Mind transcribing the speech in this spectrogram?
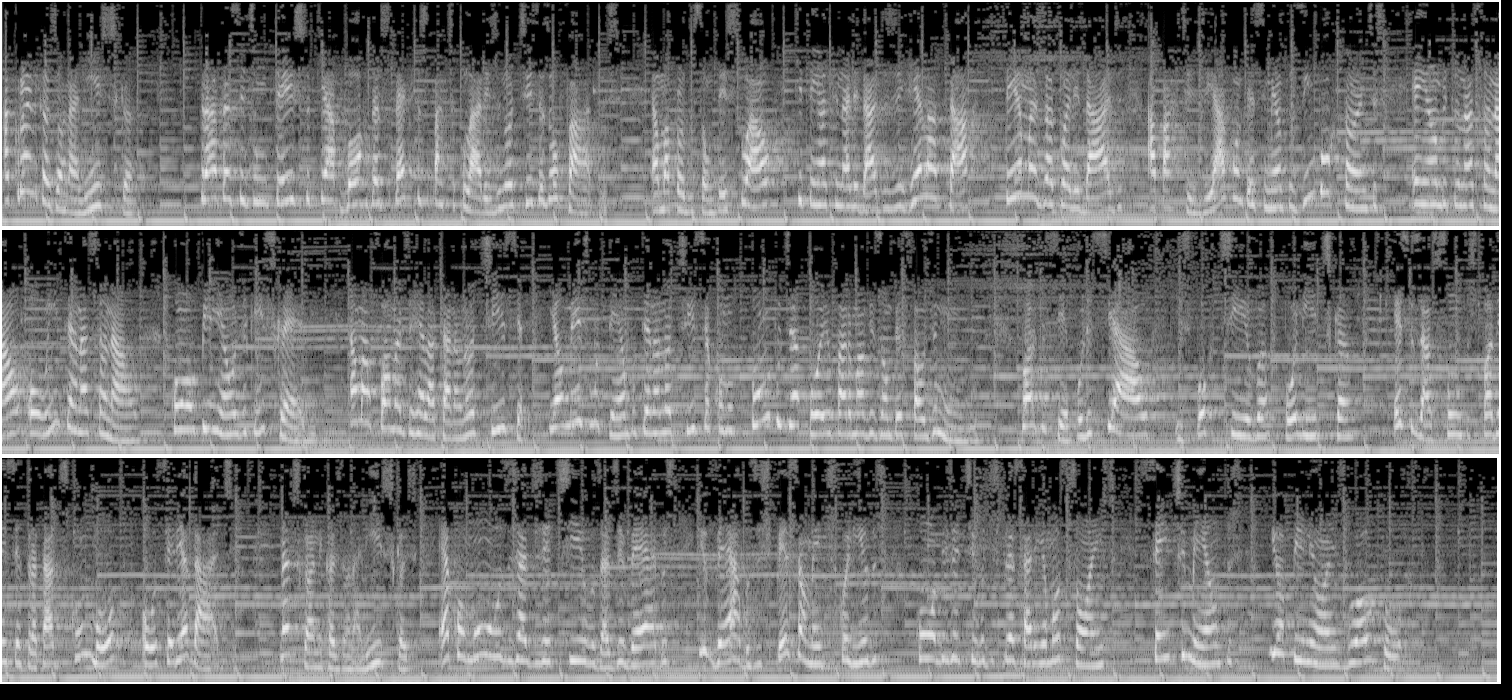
A crônica jornalística trata-se de um texto que aborda aspectos particulares de notícias ou fatos é uma produção textual que tem a finalidade de relatar temas da atualidade a partir de acontecimentos importantes em âmbito nacional ou internacional, com a opinião de quem escreve. É uma forma de relatar a notícia e, ao mesmo tempo, ter a notícia como ponto de apoio para uma visão pessoal de mundo. Pode ser policial, esportiva, política. Esses assuntos podem ser tratados com humor ou seriedade. Nas crônicas jornalísticas, é comum o uso de adjetivos, advérbios e verbos especialmente escolhidos com o objetivo de expressar emoções, sentimentos e opiniões do autor.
